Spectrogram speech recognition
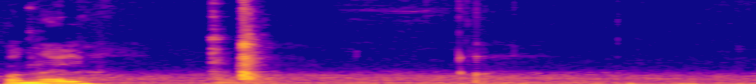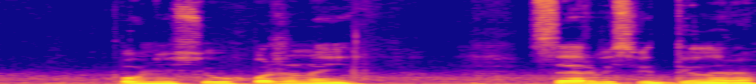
Панель. Повністю ухожений сервіс від дилера.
